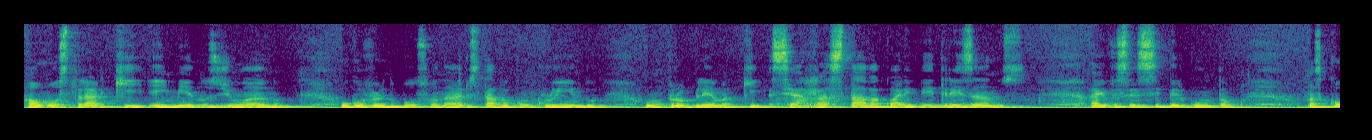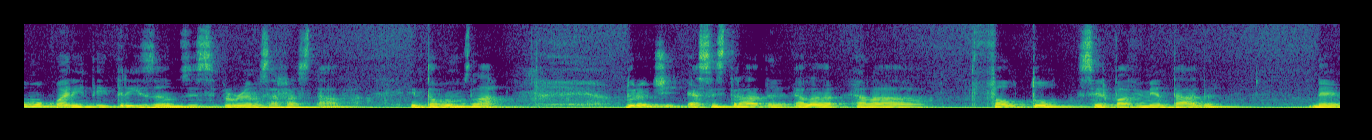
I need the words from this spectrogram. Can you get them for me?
ao mostrar que, em menos de um ano, o governo Bolsonaro estava concluindo um problema que se arrastava há 43 anos. Aí vocês se perguntam, mas como 43 anos esse problema se arrastava? Então vamos lá. Durante essa estrada, ela, ela faltou ser pavimentada, né?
